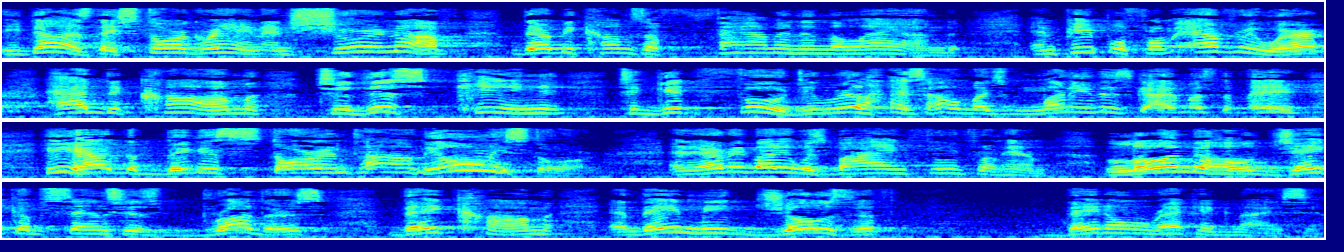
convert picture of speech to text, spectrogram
He does. They store grain, and sure enough, there becomes a famine in the land. And people from everywhere had to come to this king to get food. Do you realize how much money this guy must have made? He had the biggest store in town, the only store. And everybody was buying food from him. Lo and behold, Jacob sends his brothers. They come and they meet Joseph. They don't recognize him.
